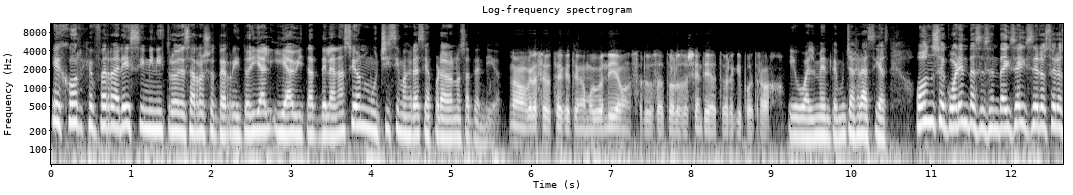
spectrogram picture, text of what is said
Es Jorge Ferraresi, ministro de Desarrollo Territorial y Hábitat de la Nación. Muchísimas gracias por habernos atendido. No, gracias a ustedes, que tengan muy buen día. Un saludo a todos los oyentes y a todo el equipo de trabajo. Igualmente, muchas gracias. 1140 66 000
